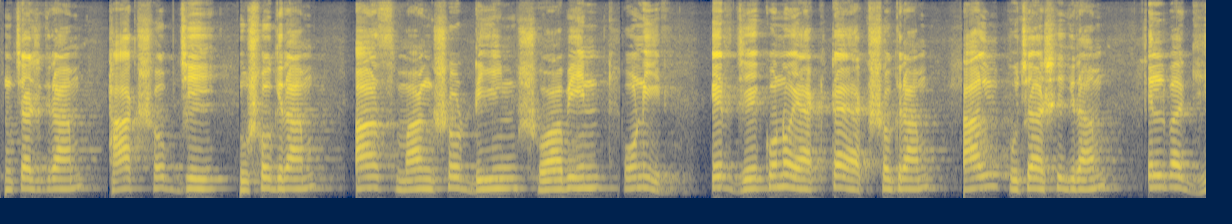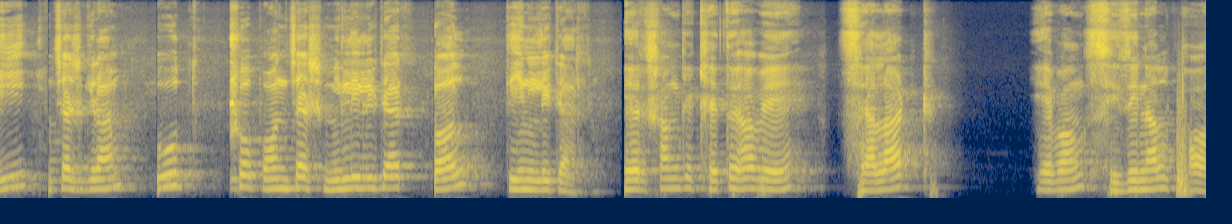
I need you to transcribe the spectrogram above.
পঞ্চাশ গ্রাম, শাক সবজি দুশো গ্রাম, মাছ, মাংস, ডিম, সোয়াবিন, পনির। এর যে কোনো একটা একশো গ্রাম চাল পঁচাশি গ্রাম, তেল বা ঘি পঞ্চাশ গ্রাম, দুধ দুশো পঞ্চাশ মিলিলিটার, জল তিন লিটার। এর সঙ্গে খেতে হবে স্যালাড এবং সিজনাল ফল।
